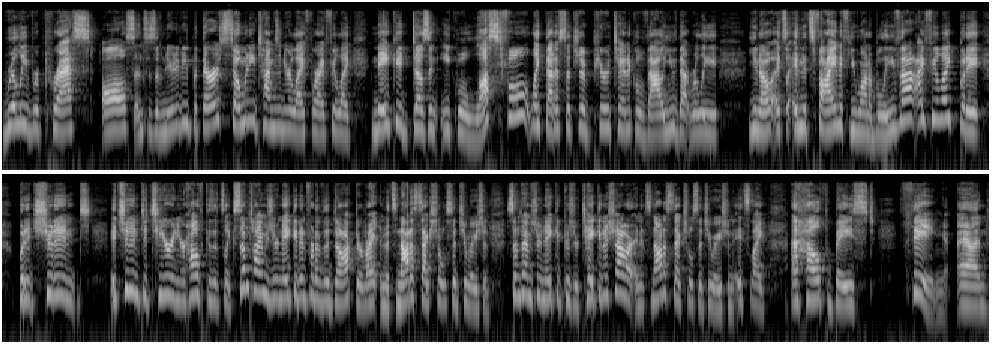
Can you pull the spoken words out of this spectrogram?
really repressed all senses of nudity. But there are so many times in your life where i feel like naked doesn't equal lustful. Like that is such a puritanical value that really you know it's and it's fine if you want to believe that i feel like but it but it shouldn't it shouldn't deter in your health because it's like sometimes you're naked in front of the doctor right? And it's not a sexual situation. Sometimes you're naked because you're taking a shower and it's not a sexual situation. It's like a health based thing. And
